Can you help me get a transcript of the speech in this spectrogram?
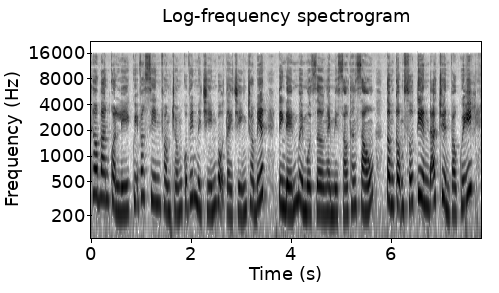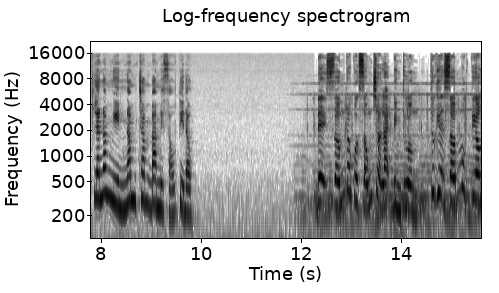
Theo Ban Quản lý Quỹ vaccine phòng chống COVID-19 Bộ Tài chính cho biết, tính đến 11 giờ ngày 16 tháng 6, tổng cộng số tiền đã chuyển vào quỹ là 5.536 tỷ đồng. Để sớm đưa cuộc sống trở lại bình thường, thực hiện sớm mục tiêu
